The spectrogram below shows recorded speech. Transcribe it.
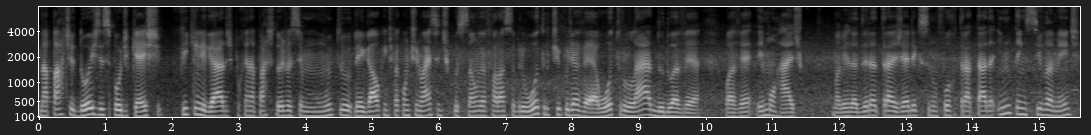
na parte 2 desse podcast. Fiquem ligados, porque na parte 2 vai ser muito legal que a gente vai continuar essa discussão e vai falar sobre o outro tipo de AVE, o outro lado do AVE, o AVE hemorrágico. Uma verdadeira tragédia que, se não for tratada intensivamente,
